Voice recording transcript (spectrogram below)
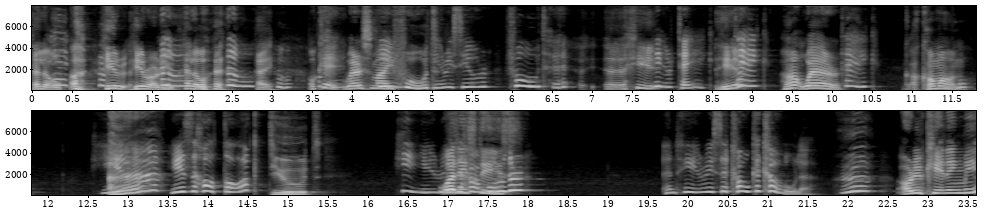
Hello. Ah, here, here are you. Hello. Hey. Okay, where's my food? Here is your food. Uh, here. Here, take. Here? Take. Huh? Where? Take. C- come on. Here Huh? is a hot dog. Dude. Here is What a is this? And here is a Coca-Cola. Huh? Are you kidding me?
